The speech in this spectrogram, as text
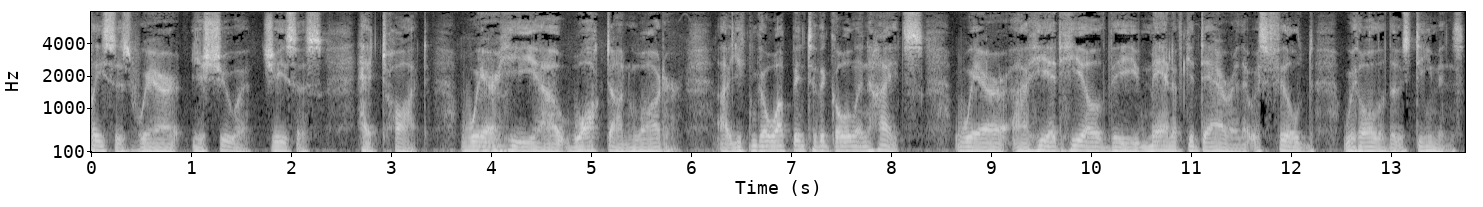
places where Yeshua, Jesus, had taught where he uh, walked on water. Uh, you can go up into the Golan Heights, where uh, he had healed the man of Gadara that was filled with all of those demons.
